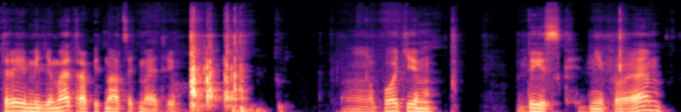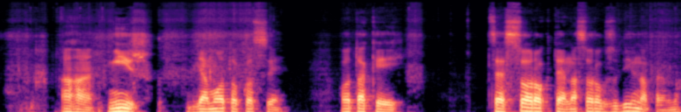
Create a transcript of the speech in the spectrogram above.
3 мм 15 метрів. Потім диск Дніпро М. Ага, ніж для мотокоси. Отакий. Це 40Т на 40 зубів, напевно.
